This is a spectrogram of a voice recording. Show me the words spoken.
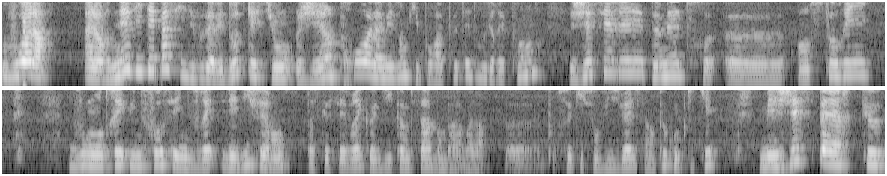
Voilà. Alors n'hésitez pas si vous avez d'autres questions. J'ai un pro à la maison qui pourra peut-être vous répondre. J'essaierai de mettre euh, en story, vous montrer une fausse et une vraie, les différences, parce que c'est vrai que dit comme ça, bon bah voilà, euh, pour ceux qui sont visuels, c'est un peu compliqué. Mais j'espère que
